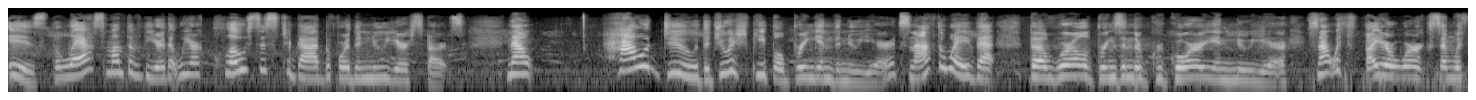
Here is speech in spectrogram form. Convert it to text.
is the last month of the year that we are closest to God before the new year starts. Now, how do the Jewish people bring in the new year? It's not the way that the world brings in the Gregorian New Year. It's not with fireworks and with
